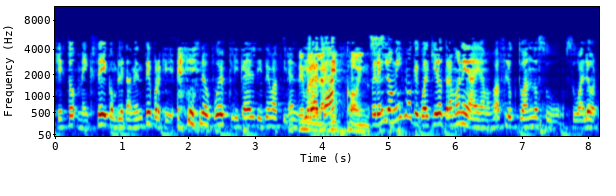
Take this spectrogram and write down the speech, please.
Que esto me excede completamente porque no puedo explicar el sistema financiero tema de las bitcoins. pero es lo mismo que cualquier otra moneda, digamos, va fluctuando su, su valor.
